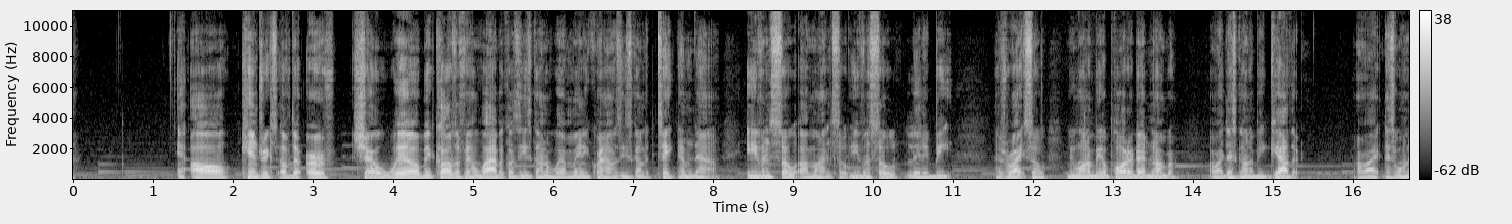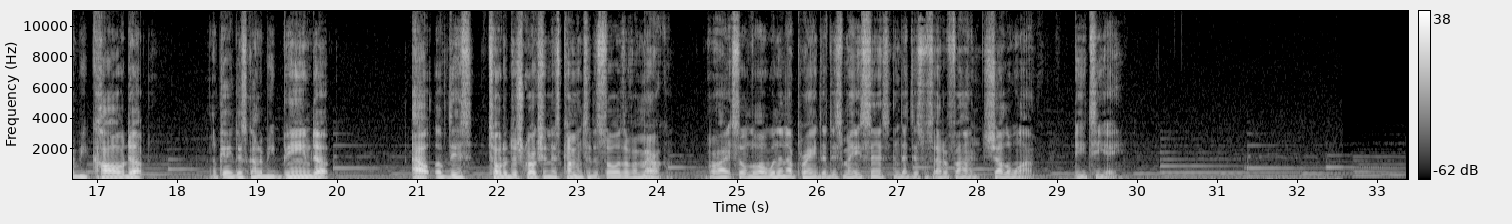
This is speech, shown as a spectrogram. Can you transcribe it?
And all kindreds of the earth shall well because of him. Why? Because he's going to wear many crowns. He's going to take them down. Even so, Aman. So even so, let it be. That's right. So we want to be a part of that number. All right. That's going to be gathered all right, that's going to be called up, okay, that's going to be beamed up out of this total destruction that's coming to the soils of America. All right, so Lord willing, I pray that this made sense and that this was edifying. Shalom, DTA.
